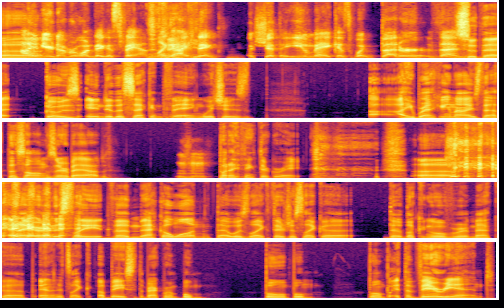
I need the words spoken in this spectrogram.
Uh, I'm your number one biggest fan. Like I you. think the shit that you make is way better than so that goes into the second thing, which is I recognize that the songs are bad, Mhm. but I think they're great. uh, and I earnestly the Mecca one that was like they're just like a they're looking over at Mecca and then it's like a bass at the background, boom, boom, boom, boom. At the very end,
